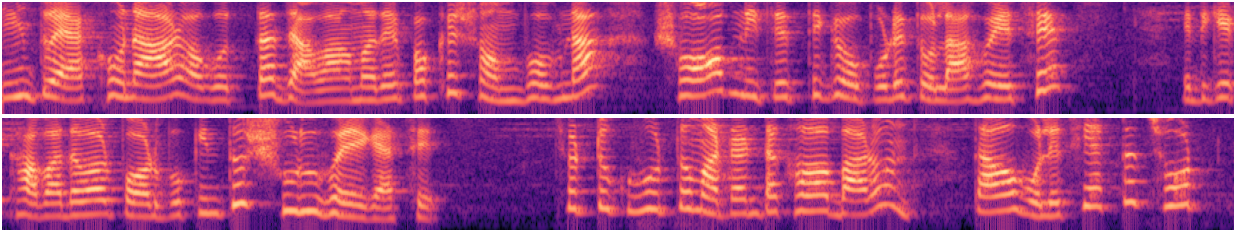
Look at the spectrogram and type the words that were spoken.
কিন্তু এখন আর অগত্যা যাওয়া আমাদের পক্ষে সম্ভব না। সব নিচের থেকে ওপরে তোলা হয়েছে। এদিকে খাওয়া দাওয়ার পর্ব কিন্তু শুরু হয়ে গেছে। ছোট্ট কুকুর তো মাটনটা খাওয়া বারণ? তাও বলেছি একটা ছোট্ট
